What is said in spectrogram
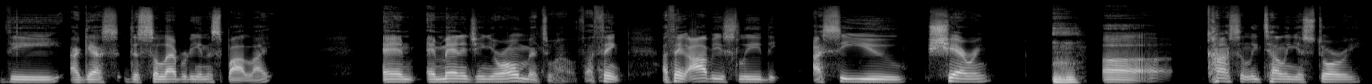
the, I guess, the celebrity in the spotlight and and managing your own mental health? I think I think obviously the I see you sharing Mhm. uh, constantly telling your story,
